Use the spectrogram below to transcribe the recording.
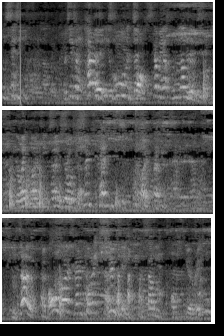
London City, which is apparently of all the tops coming up from London in the late 19th century to shoot peasants. So, all works around calling it shooting for some obscure reason.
